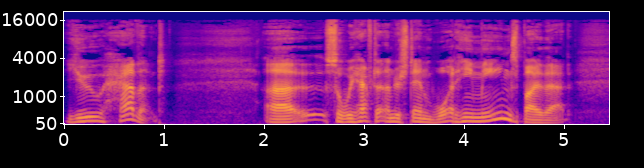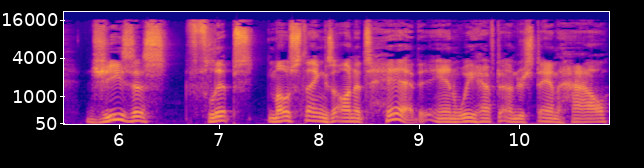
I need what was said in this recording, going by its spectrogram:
you haven't. Uh, so we have to understand what he means by that. Jesus flips most things on its head, and we have to understand how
